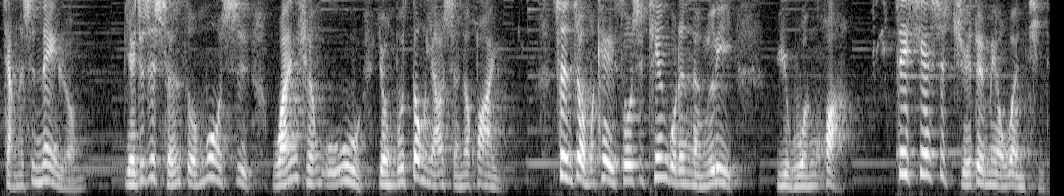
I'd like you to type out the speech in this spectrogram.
讲的是内容，也就是神所漠视、完全无误、永不动摇神的话语。甚至我们可以说是天国的能力与文化，这些是绝对没有问题的。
